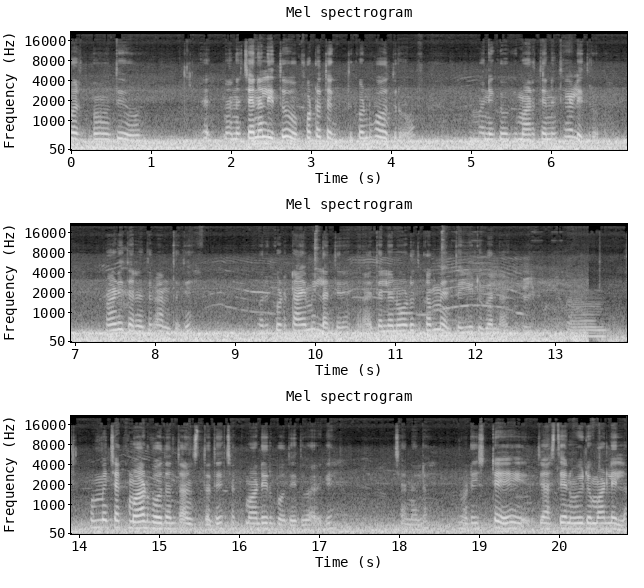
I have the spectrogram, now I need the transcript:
ಬರ್ ನನ್ನ ಚಾನಲಿದ್ದು ಫೋಟೋ ತೆಗೆದುಕೊಂಡು ಹೋದರು. ಮನೆಗೆ ಹೋಗಿ ಮಾಡ್ತೇನೆ ಅಂತ ಹೇಳಿದರು. ಮಾಡಿದ್ದಾರೆ ಅಂತ ಕಾಣ್ತದೆ. ಅವ್ರಿಗೆ ಕೂಡ ಟೈಮ್ ಇಲ್ಲ ಅಂತೇಳಿ ಅದೆಲ್ಲ ನೋಡೋದು ಕಮ್ಮಿ ಅಂತ ಯೂಟ್ಯೂಬೆಲ್ಲ ಒಮ್ಮೆ ಚೆಕ್ ಮಾಡ್ಬೋದು ಅಂತ ಅನಿಸ್ತದೆ. ಚೆಕ್ ಮಾಡಿರ್ಬೋದು ಇದುವರೆಗೆ ಚಾನಲ್ ನೋಡಿ, ಇಷ್ಟೇ ಜಾಸ್ತಿ ಏನು ವೀಡಿಯೋ ಮಾಡಲಿಲ್ಲ.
